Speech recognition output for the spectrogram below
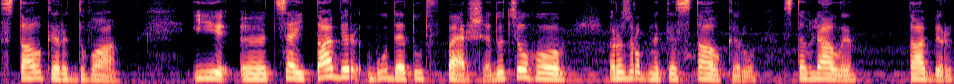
Stalker 2. І е, цей табір буде тут вперше. До цього розробники Сталкеру вставляли табір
